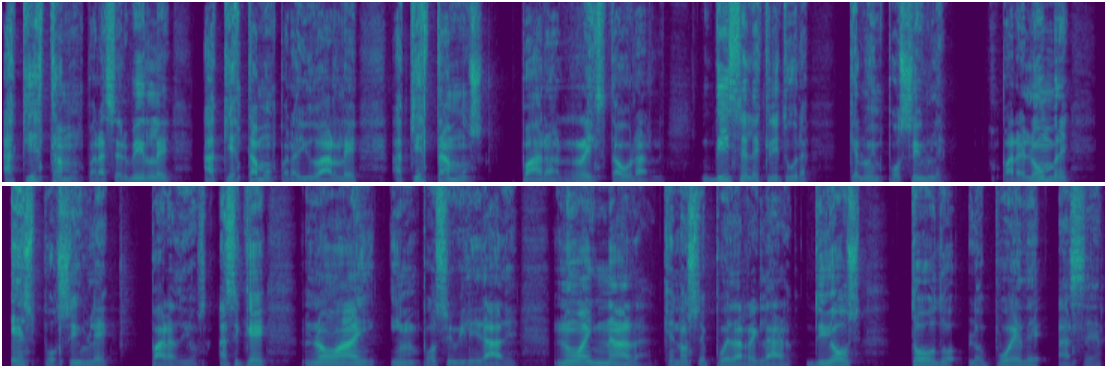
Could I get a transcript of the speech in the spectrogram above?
Aquí estamos para servirle, aquí estamos para ayudarle, aquí estamos para restaurarle. Dice la Escritura que lo imposible para el hombre es posible para Dios. Así que no hay imposibilidades, no hay nada que no se pueda arreglar. Dios todo lo puede hacer.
